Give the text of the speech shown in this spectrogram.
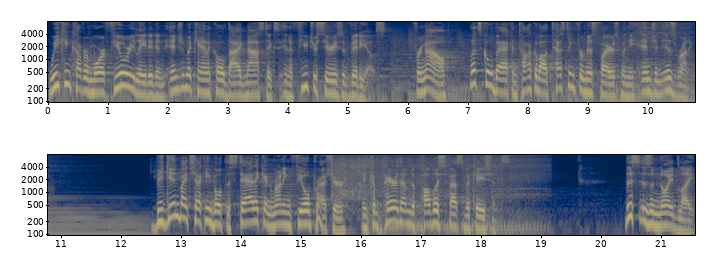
We can cover more fuel-related and engine mechanical diagnostics in a future series of videos. For now, let's go back and talk about testing for misfires when the engine is running. Begin by checking both the static and running fuel pressure and compare them to published specifications. This is a Noid light.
